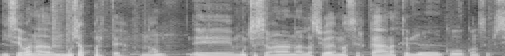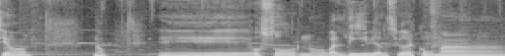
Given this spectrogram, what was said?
Y se van a muchas partes, ¿no? Eh, muchos se van a las ciudades más cercanas, Temuco, Concepción, ¿no? Eh, Osorno, Valdivia, las ciudades como más,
